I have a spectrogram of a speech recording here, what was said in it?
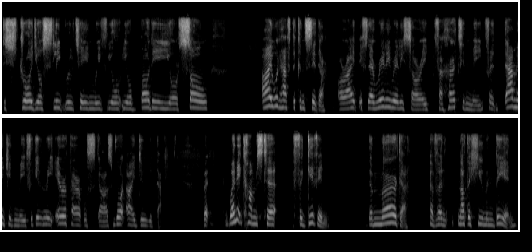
destroyed your sleep routine. We've your your body, your soul." I would have to consider. All right, if they're really, really sorry for hurting me, for damaging me, for giving me irreparable scars, what I do with that. But when it comes to forgiving the murder of another human being,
